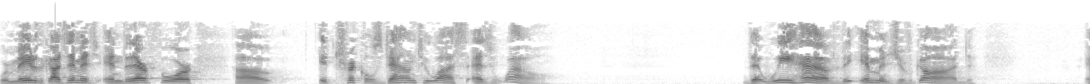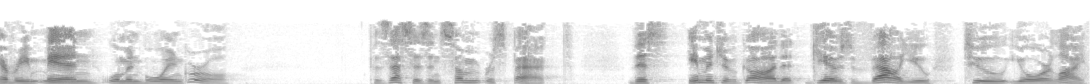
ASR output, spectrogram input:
We're made with God's image, and therefore uh, it trickles down to us as well. That we have the image of God. Every man, woman, boy, and girl possesses in some respect this image of God that gives value to your life.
